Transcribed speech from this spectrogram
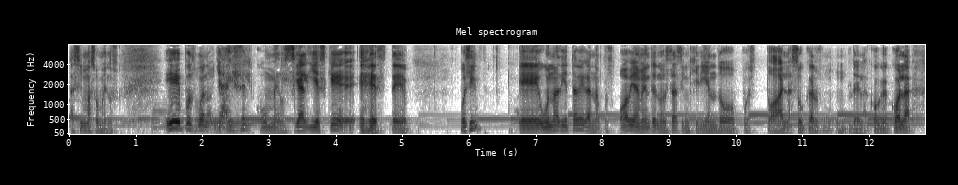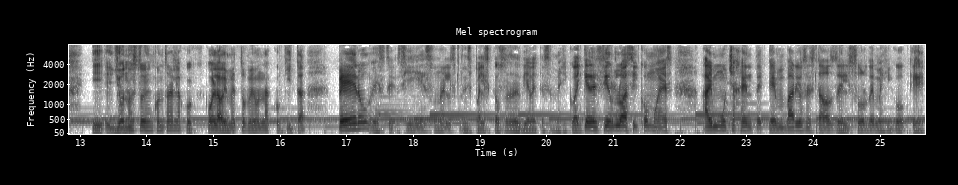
así más o menos. Y pues bueno, ya hice el comercial y es que, este, pues sí, eh, una dieta vegana, pues obviamente no estás ingiriendo pues todo el azúcar de la Coca-Cola. Y yo no estoy en contra de la Coca-Cola. Hoy me tomé una coquita. Pero este sí es una de las principales causas de diabetes en México. Hay que decirlo así como es. Hay mucha gente en varios estados del sur de México que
